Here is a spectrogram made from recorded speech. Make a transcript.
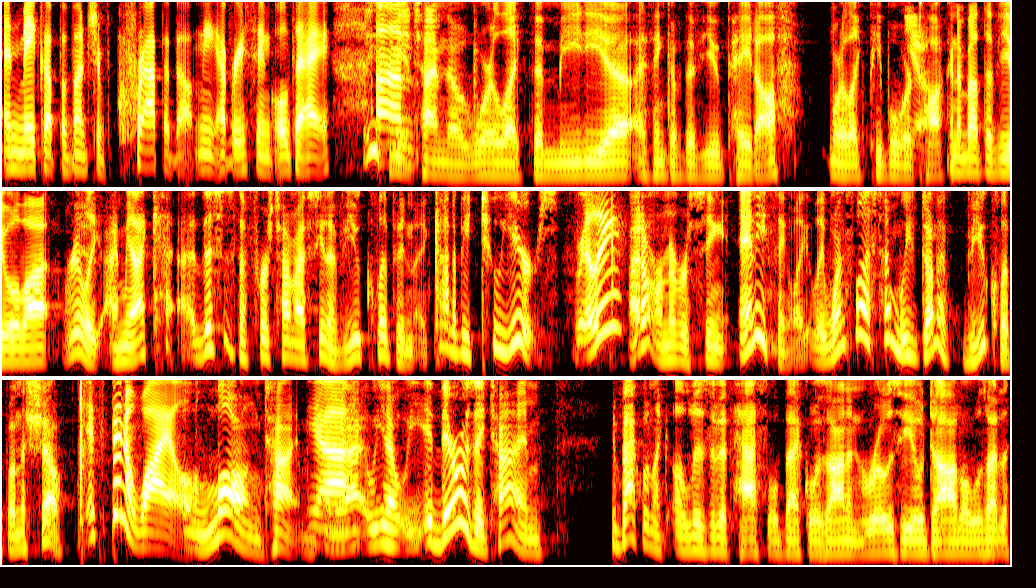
and make up a bunch of crap about me every single day. There used to Um, be a time though where like the media, I think of the View paid off, where like people were talking about the View a lot. Really, I mean, I can't, this is the first time I've seen a View clip in it got to be two years. Really? I don't remember seeing anything lately. When's the last time we've done a View clip on the show? It's been a while. A long time. Yeah. I mean, I, you know, there was a time back when like Elisabeth Hasselbeck was on and Rosie O'Donnell was on.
